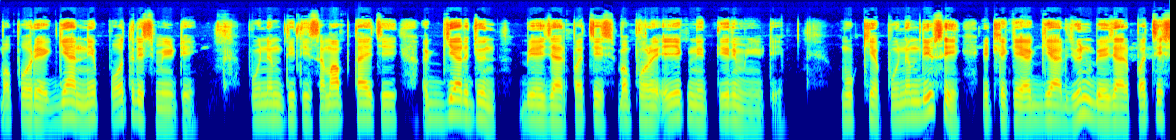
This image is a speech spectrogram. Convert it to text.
બપોરે અગિયારને પોત્રીસ મિનિટે. પૂનમ તિથિ સમાપ્ત થાય છે અગિયાર જૂન બે હજાર પચીસ બપોરે એકને તેર મિનિટે. મુખ્ય પૂનમ દિવસે એટલે કે અગિયાર જૂન બે હજાર પચીસ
